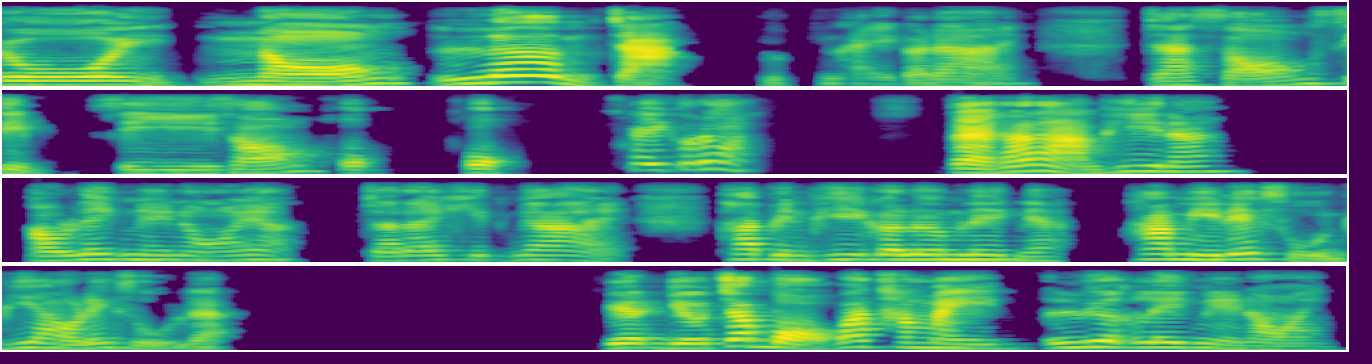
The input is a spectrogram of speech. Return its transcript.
โดยน้องเริ่มจากจุดไหนก็ได้ จะ2 10 4 2 6 6ใครก็ได้ แต่ถ้าถามพี่นะ เอาเลขน้อยๆอะ จะได้คิดง่าย ถ้าเป็นพี่ก็เริ่มเลขเนี้ยถ้ามีเลข0พี่เอาเลข0แหละเดี๋ยวเดี๋ยวจะบอกว่าทำไมเลือกเลขน้อยๆ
